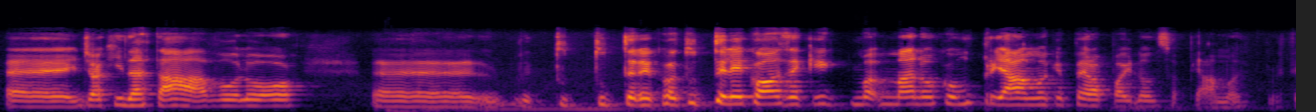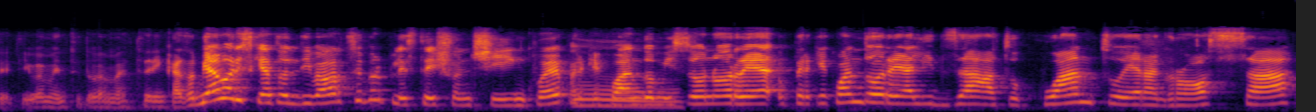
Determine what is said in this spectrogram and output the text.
eh, i giochi da tavolo eh, tu, tutte, le, tutte, le, cose che man mano compriamo che però poi non sappiamo effettivamente dove mettere in casa. Abbiamo rischiato il divorzio per PlayStation 5 perché, mm. quando, mi sono re- perché quando ho realizzato quanto era grossa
